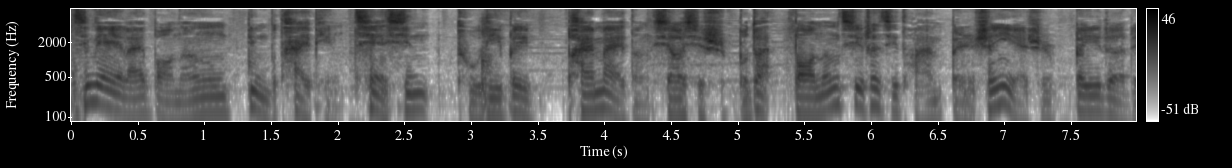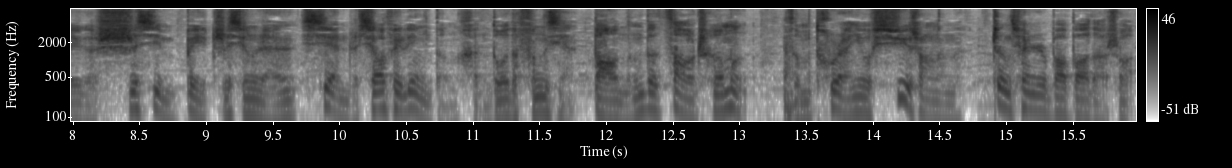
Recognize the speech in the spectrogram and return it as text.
今年以来，宝能并不太平，欠薪、土地被拍卖等消息是不断。宝能汽车集团本身也是背着这个失信被执行人、限制消费令等很多的风险。宝能的造车梦怎么突然又续上了呢？证券日报报道说，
